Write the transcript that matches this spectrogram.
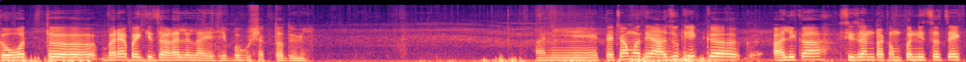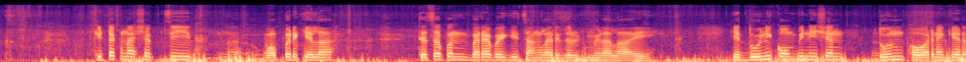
गवत बऱ्यापैकी जळालेलं आहे हे बघू शकता तुम्ही. आणि त्याच्यामध्ये अजून एक अलिका सिजंटा कंपनीचंच एक कीटकनाशकची वापर केला. त्याचा पण बऱ्यापैकी चांगला रिझल्ट मिळाला आहे. हे दोन्ही कॉम्बिनेशन दोन फवारण्या कर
